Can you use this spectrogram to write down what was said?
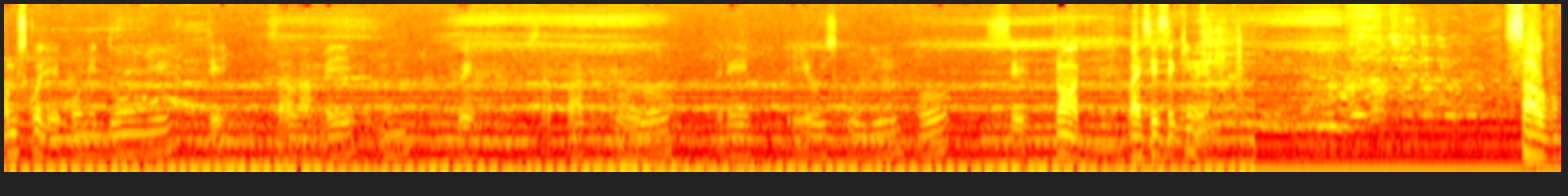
Vamos escolher. Unidune, T. Salame, Q. Sapato, colore. Eu escolhi você. Pronto. Vai ser esse aqui mesmo. Salvo.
